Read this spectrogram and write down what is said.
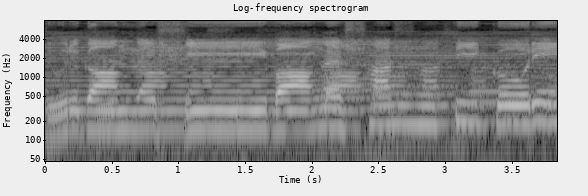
দুর্গাং শিবাং শান্তি করি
